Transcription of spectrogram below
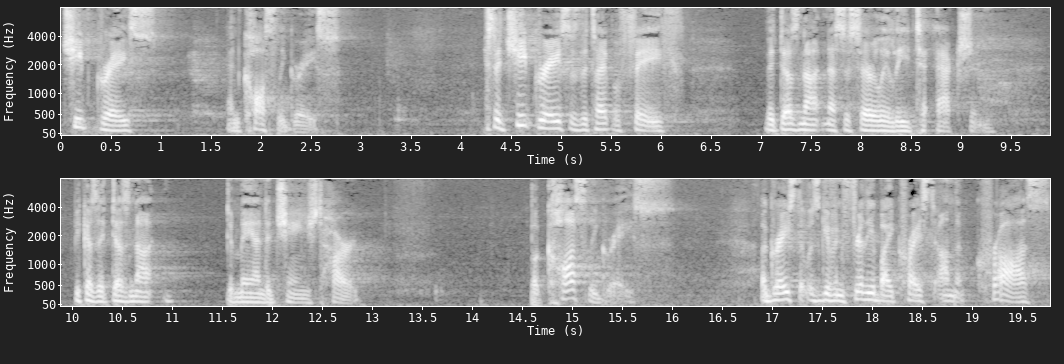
cheap grace and costly grace. He said cheap grace is the type of faith that does not necessarily lead to action because it does not demand a changed heart. But costly grace, a grace that was given freely by Christ on the cross,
